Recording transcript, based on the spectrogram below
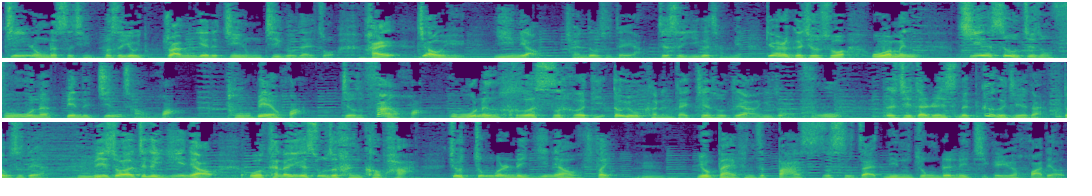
金融的事情，不是由专业的金融机构在做，还教育、医疗，全都是这样。这是一个层面。第二个就是说，我们接受这种服务呢，变得经常化、普遍化，就是泛化，无论何时何地都有可能在接受这样一种服务。而且在人生的各个阶段都是这样，比如说这个医疗，我看到一个数字很可怕，就中国人的医疗费，嗯，有百分之八十是在临终的那几个月花掉的。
